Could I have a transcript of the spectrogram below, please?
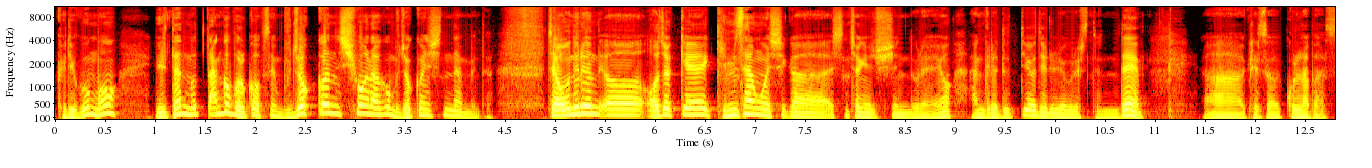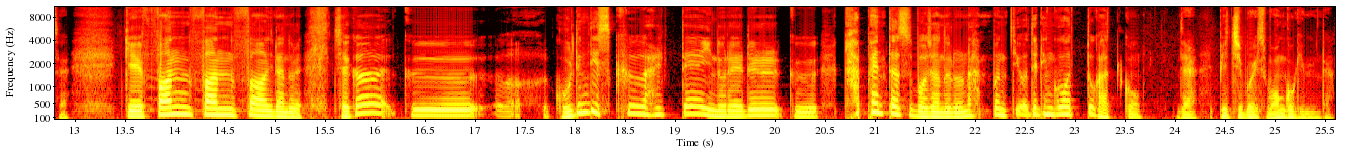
그리고 뭐 일단 뭐 딴 거 볼 거 없어요. 무조건 시원하고 무조건 신납니다. 자, 오늘은 어 어저께 김상호 씨가 신청해 주신 노래예요. 안 그래도 띄워 드리려고 그랬었는데 아, 그래서 골라봤어요. 이게 Fun, Fun, Fun이라는 노래. 제가 그, 어, 골든 디스크 할 때 이 노래를 그 카펜터스 버전으로는 한 번 띄워드린 것도 같고. 자, 비치보이스 원곡입니다.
